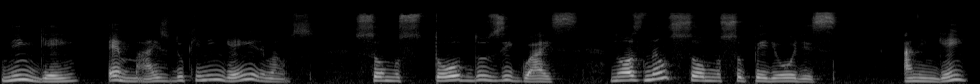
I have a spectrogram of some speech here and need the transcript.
Ninguém é mais do que ninguém, irmãos. Somos todos iguais nós não somos superiores a ninguém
